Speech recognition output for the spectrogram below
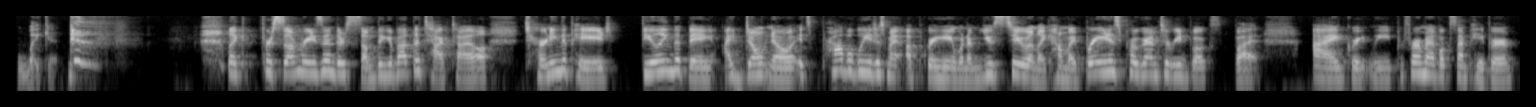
like it. like for some reason, there's something about the tactile, turning the page, feeling the thing. I don't know. It's probably just my upbringing and what I'm used to and like how my brain is programmed to read books, but I greatly prefer my books on paper.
